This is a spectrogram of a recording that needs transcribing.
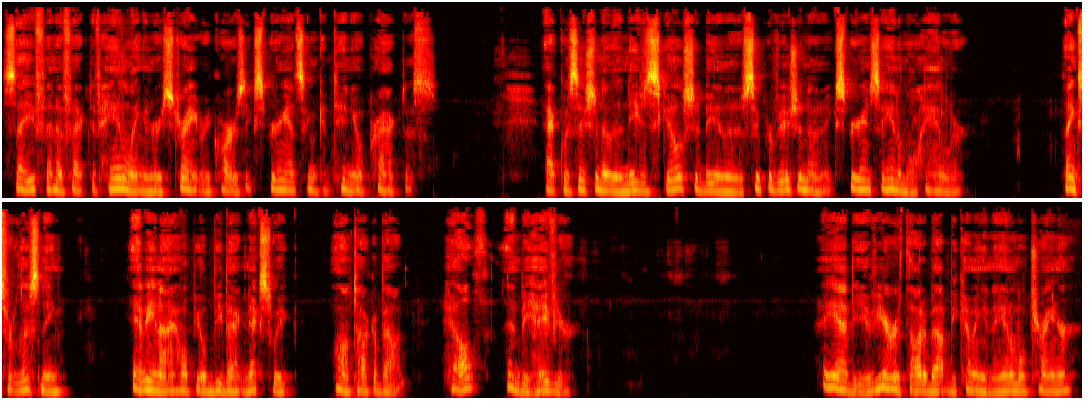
Safe and effective handling and restraint requires experience and continual practice. Acquisition of the needed skills should be under the supervision of an experienced animal handler. Thanks for listening. Abby and I hope you'll be back next week when I'll talk about health and behavior. Hey, Abby, have you ever thought about becoming an animal trainer?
